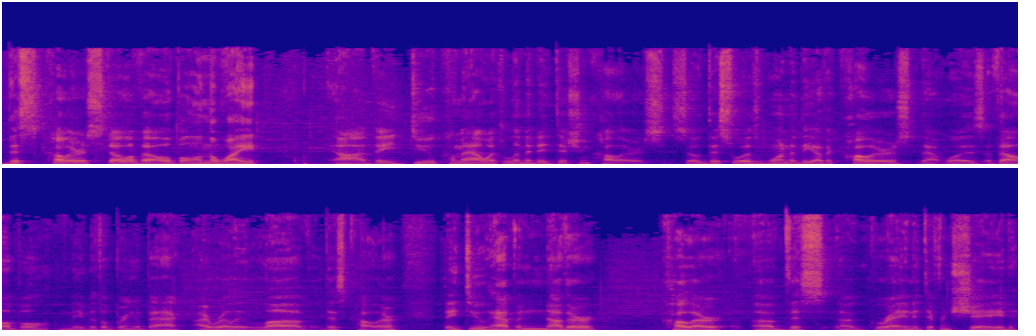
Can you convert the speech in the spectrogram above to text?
this color is still available in the white. Uh, they do come out with limited edition colors. So this was one of the other colors that was available. Maybe they'll bring it back. I really love this color. They do have another color of this uh, gray in a different shade,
